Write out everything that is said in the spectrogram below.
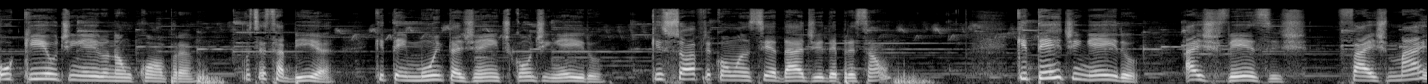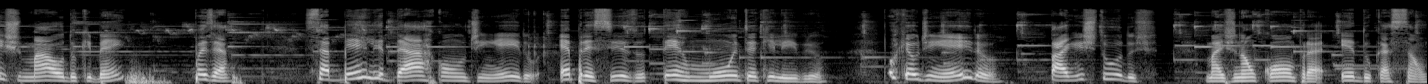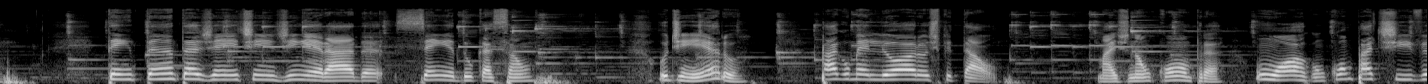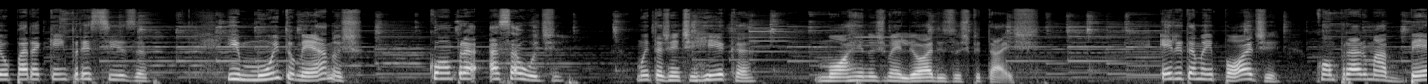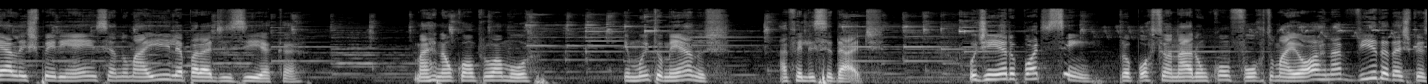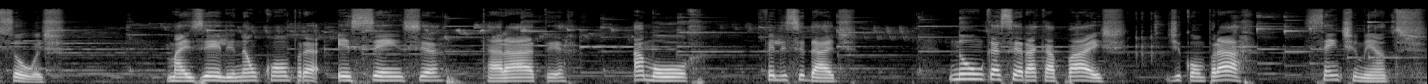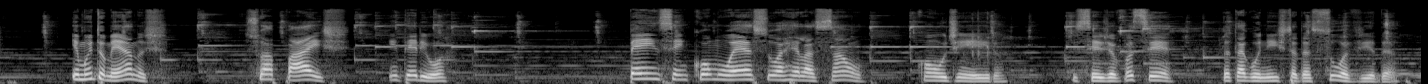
O que o dinheiro não compra? Você sabia que tem muita gente com dinheiro que sofre com ansiedade e depressão? Que ter dinheiro às vezes faz mais mal do que bem? Pois é, saber lidar com o dinheiro é preciso ter muito equilíbrio, porque o dinheiro paga estudos, mas não compra educação. Tem tanta gente endinheirada sem educação. O dinheiro paga o melhor hospital, mas não compra um órgão compatível para quem precisa e muito menos compra a saúde. Muita gente rica morre nos melhores hospitais. Ele também pode comprar uma bela experiência numa ilha paradisíaca, mas não compra o amor e muito menos a felicidade. O dinheiro pode sim proporcionar um conforto maior na vida das pessoas. Mas ele não compra essência, caráter, amor, felicidade. Nunca será capaz de comprar sentimentos e muito menos sua paz interior. Pensem como é sua relação com o dinheiro e seja você protagonista da sua vida.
